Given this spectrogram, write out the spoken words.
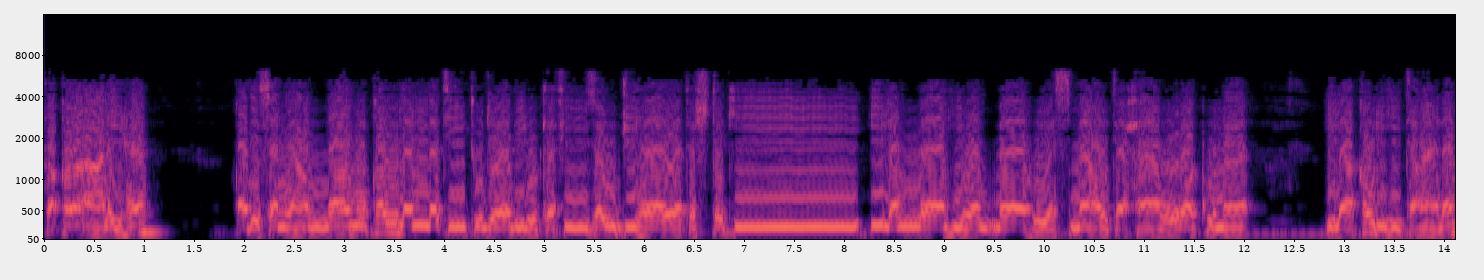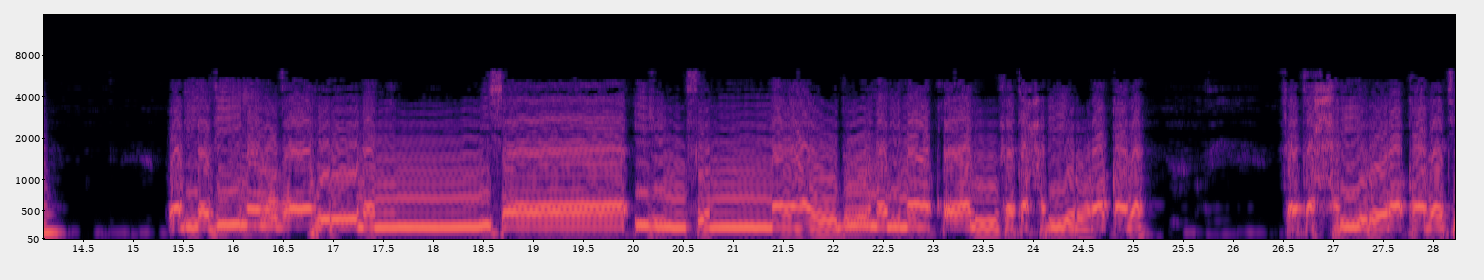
فقرأ عليها قد سمع الله قول التي تجادلك في زوجها وتشتكي إلى الله والله يسمع تحاوركما. إلى قوله تعالى والذين يظاهرون من نسائهم ثم يعودون لما قالوا فتحرير رقبة فتحرير رقبة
